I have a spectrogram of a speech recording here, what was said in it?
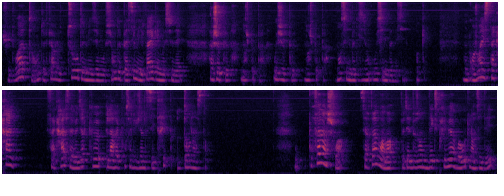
je dois attendre de faire le tour de mes émotions, de passer mes vagues émotionnelles. Ah, je peux. Non, je peux pas. Oui, je peux. Non, je peux pas. Non, c'est une bonne décision. Oui, c'est une bonne décision. Ok. Mon conjoint est sacral. Sacral, ça veut dire que la réponse, elle lui vient de ses tripes dans l'instant. Pour faire un choix, certains vont avoir peut-être besoin d'exprimer à voix haute leurs idées.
